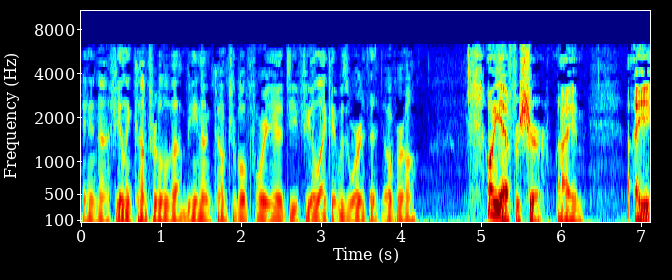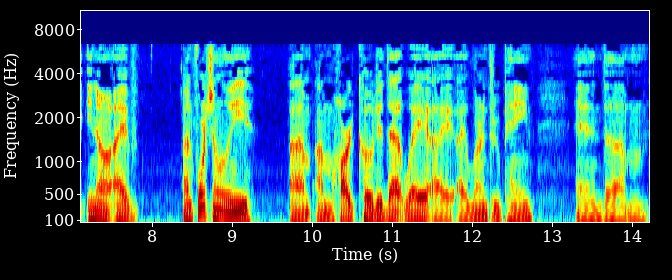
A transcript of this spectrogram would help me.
in uh, feeling comfortable about being uncomfortable for you. Do you feel like it was worth it overall? Oh yeah, for sure. I, I you know I've unfortunately um, I'm hard coded that way. I, I learned through pain, and um,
